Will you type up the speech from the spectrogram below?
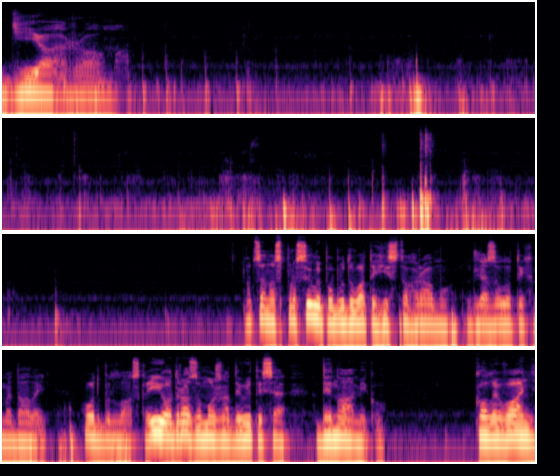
діаграма. Оце нас просили побудувати гістограму для золотих медалей. От, будь ласка. І одразу можна дивитися динаміку коливань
